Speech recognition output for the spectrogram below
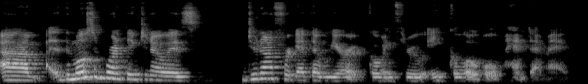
um, the most important thing to know is do not forget that we are going through a global pandemic.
